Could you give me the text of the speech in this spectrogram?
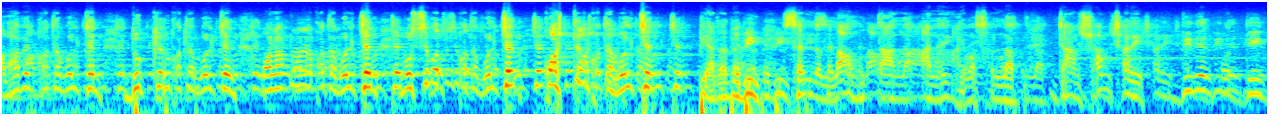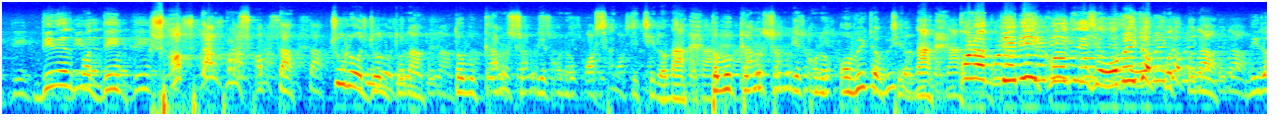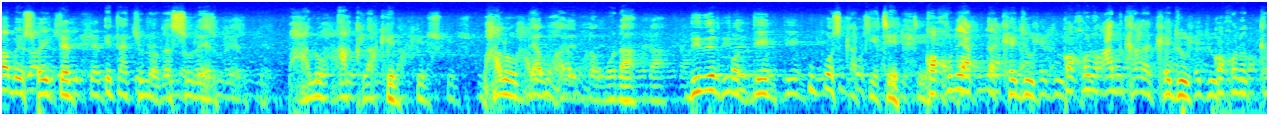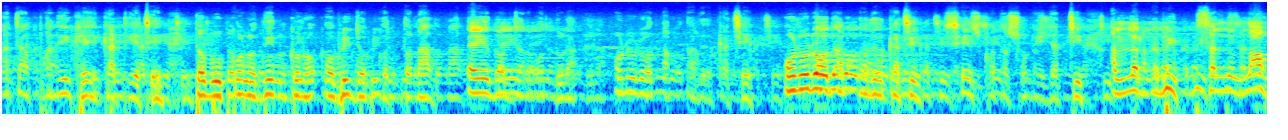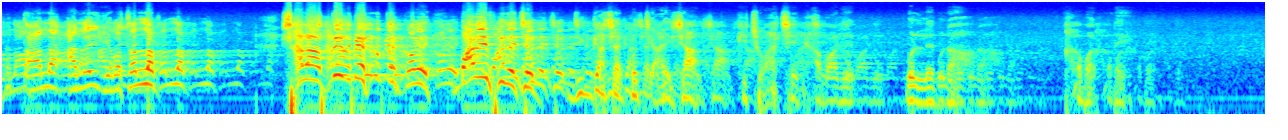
অভাবের কথা বলছেন, দুঃখের কথা বলছেন, অনাটনের কথা বলছেন, মুসিবতের কথা বলছেন, কষ্টের কথা বলছেন। পেয়ারা নবী সাল্লাল্লাহু তাআলা আলাইহি ওয়াসাল্লাম, যার সংসারে দিনের পর দিন, দিনের পর দিন সপ্তাহ পর সপ্তাহ চুলো জ্বলতো না, তবু কারোর সঙ্গে কোনো অশান্তি ছিল না, তবু কারোর সঙ্গে কোনো অভিযোগ ছিল না, কোন বিবি কোনোদিন এসে অভিযোগ করতো না, নীরবে সইতেন, এটা ছিল রাসূলের ভালো আখলাখের, ভালো ব্যবহারের নমুনা দিনের পর দিন উপোস কাটিয়েছে। কখনো একটা খেজুর, কখনো আধখানা খেজুর, কখনো কাঁচা পানি খেয়ে কাটিয়েছে। তবু কোনো দিন কোনো অভিযোগ করতো না। এই দরজার বন্ধুরা, অনুরোধ আপনাদের কাছে, অনুরোধ আপনাদের কাছে শেষ কথা শুনে যাচ্ছি। আল্লাহ নবী সাল্লাল্লাহু তাআলা আলাইহি ওয়াসাল্লাম সারা দিন করে বাড়ি ফিরেছেন জিজ্ঞাসা করছে আয়সা কিছু আছে খাবারের? বললেন না খাবার নেই।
